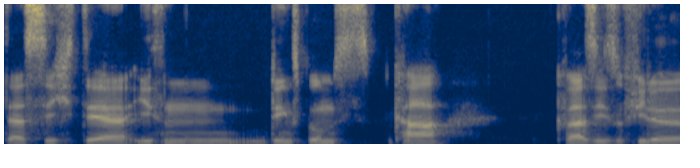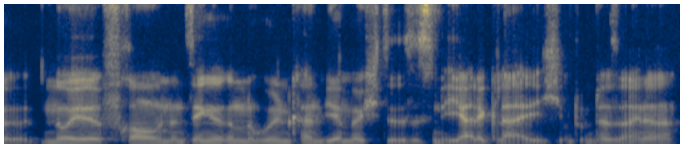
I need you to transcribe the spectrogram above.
dass sich der Ethan Dingsbums K quasi so viele neue Frauen und Sängerinnen holen kann, wie er möchte. Es sind eh alle gleich und unter seiner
